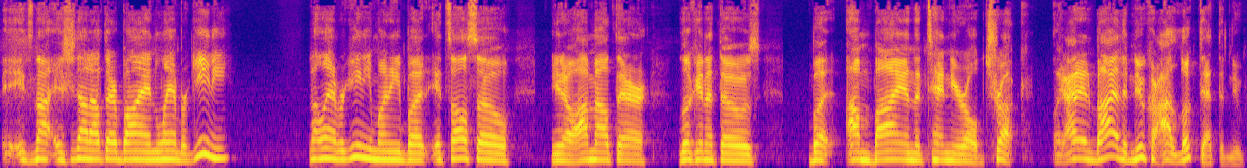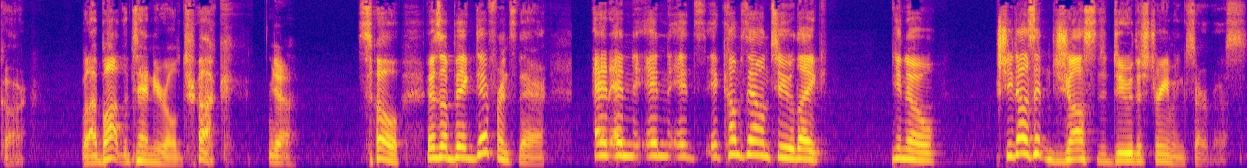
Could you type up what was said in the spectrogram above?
it's not she's not out there buying Lamborghini, not Lamborghini money, but it's also you know I'm out there looking at those, but I'm buying the ten year old truck. Like I didn't buy the new car. I looked at the new car, but I bought the ten year old truck. Yeah. So there's a big difference there, and and and it's it comes down to like, you know, she doesn't just do the streaming service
